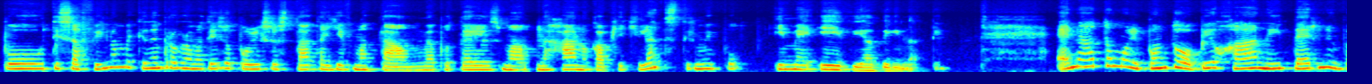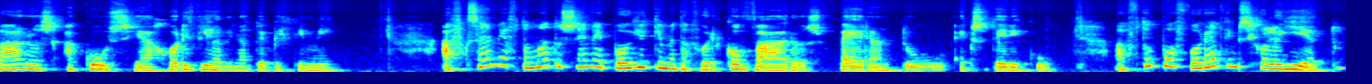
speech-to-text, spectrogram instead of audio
που τις αφήνομαι και δεν προγραμματίζω πολύ σωστά τα γεύματά μου, με αποτέλεσμα να χάνω κάποια κιλά τη στιγμή που είμαι ήδη αδύνατη. Ένα άτομο λοιπόν το οποίο χάνει ή παίρνει βάρος ακούσια, χωρίς δηλαδή να το επιθυμεί, αυξάνει αυτομάτως ένα υπόγειο και μεταφορικό βάρος πέραν του εξωτερικού, αυτό που αφορά την ψυχολογία του.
